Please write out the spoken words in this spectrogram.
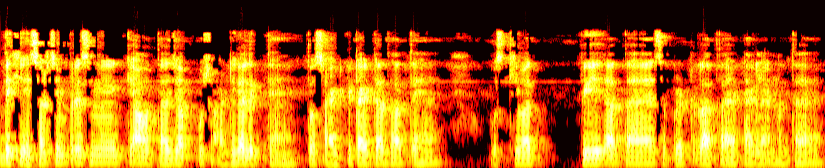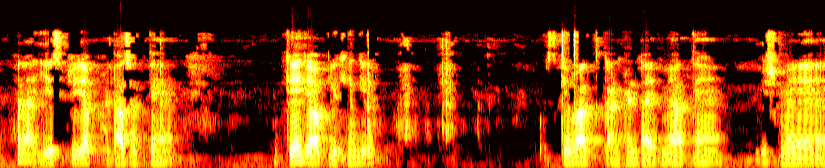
देखिए सर्च इम्प्रेस में क्या होता है जब कुछ आर्टिकल लिखते हैं तो साइट के टाइटल्स आते हैं उसके बाद पेज आता है सेपरेटर आता है टैगलाइन आता है है ना? ये सब चीज़ आप हटा सकते हैं। ओके जब आप लिखेंगे उसके बाद कंटेंट टाइप में आते हैं इसमें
